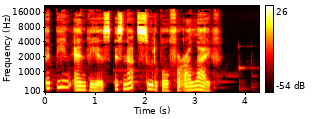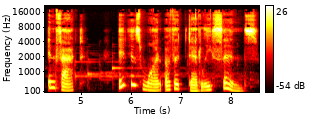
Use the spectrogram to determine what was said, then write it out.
that being envious is not suitable for our life. In fact, it is one of the deadly sins.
